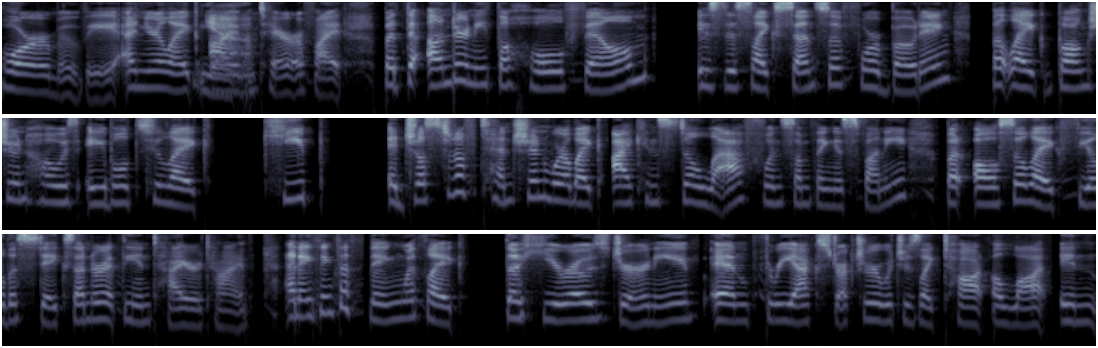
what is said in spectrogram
horror movie and you're like yeah. I'm terrified. But the underneath the whole film is this like sense of foreboding, but like Bong Joon-ho is able to like keep it just enough tension where like I can still laugh when something is funny, but also like feel the stakes under it the entire time. And I think the thing with like the hero's journey and three act structure which is like taught a lot in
